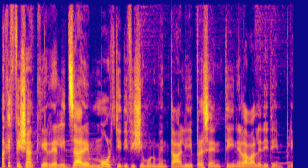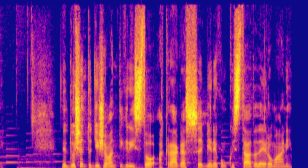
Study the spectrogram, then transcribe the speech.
ma che fece anche realizzare molti edifici monumentali presenti nella Valle dei Templi. Nel 210 a.C. Akragas viene conquistata dai Romani,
